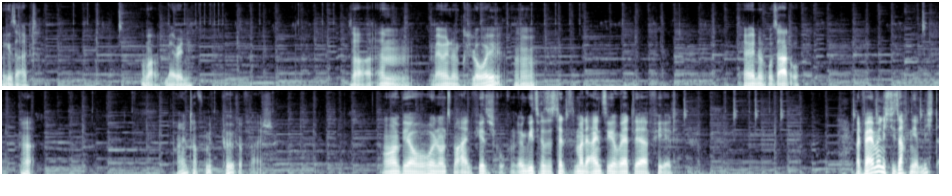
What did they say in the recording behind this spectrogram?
wie gesagt, Marin. So, ähm, Marin und Chloe. Ja. Marin und Rosado. Ja. Ein Topf mit Pökelfleisch. Und wir holen uns mal einen Pfirsichkuchen. Irgendwie ist Resistenz immer der einzige Wert, der fehlt. Was wäre, wenn ich die Sachen hier nicht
